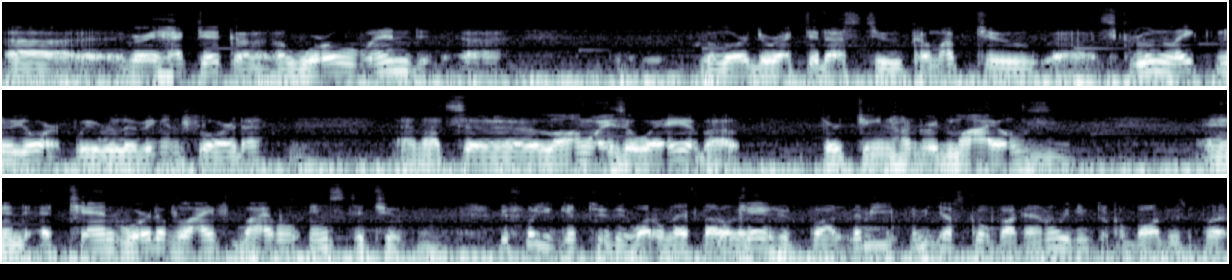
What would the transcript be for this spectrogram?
uh, very hectic, a, a whirlwind. Uh, the Lord directed us to come up to uh, Schroon Lake, New York. We were living in Florida, and that's a long ways away, about 1,300 miles, Mm. and attend Word of Life Bible Institute. Before you get to the Word of Life Bible Okay. Institute part, let me let me just go back. I know we didn't talk about this, but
